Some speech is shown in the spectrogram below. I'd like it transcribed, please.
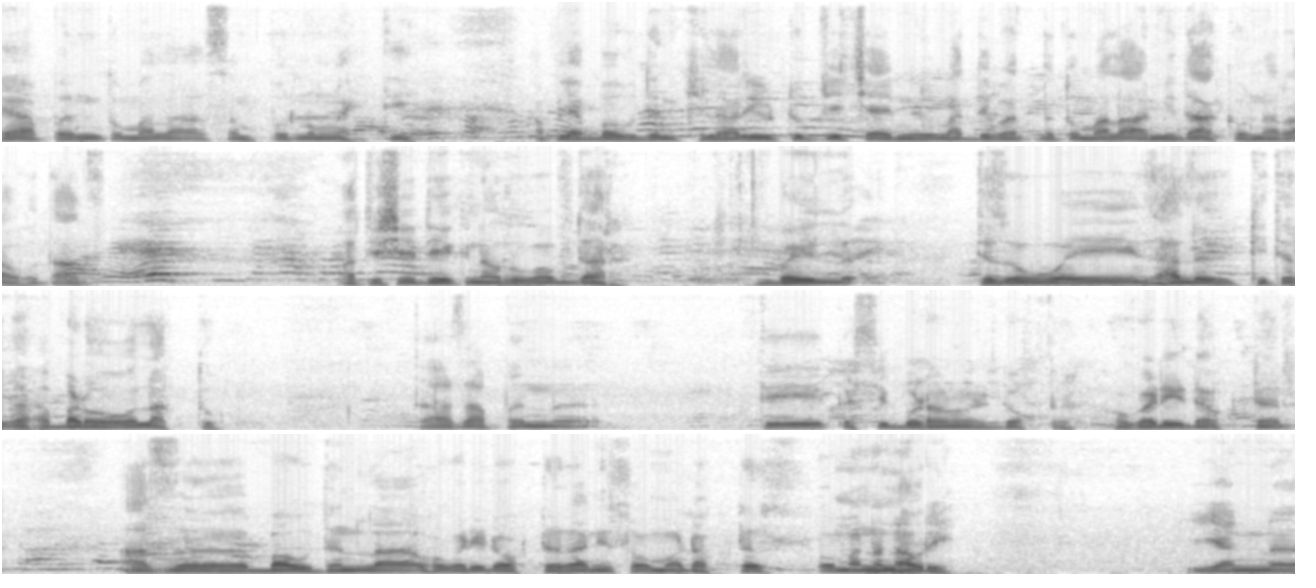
हे आपण तुम्हाला संपूर्ण माहिती आपल्या बहुधन खिलार यूट्यूबचे चॅनल माध्यमातून तुम्हाला आम्ही दाखवणार आहोत. आज अतिशय देखणं रुबाबदार बैल त्याचं वय झालं की त्याला बढवावा लागतो. तर आज आपण ते कसे बुडवणार डॉक्टर होगाडे डॉक्टर आज अ, बावधनला होगाडे डॉक्टर आणि सोमा डॉक्टर सोमा ननावरे यांना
